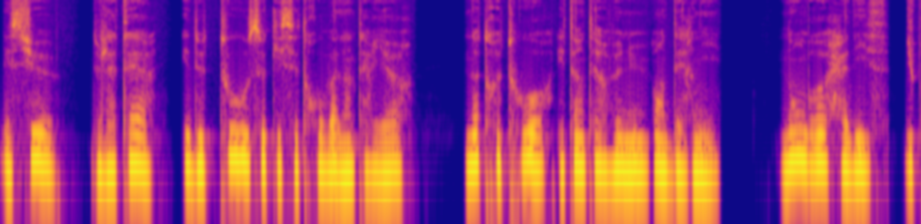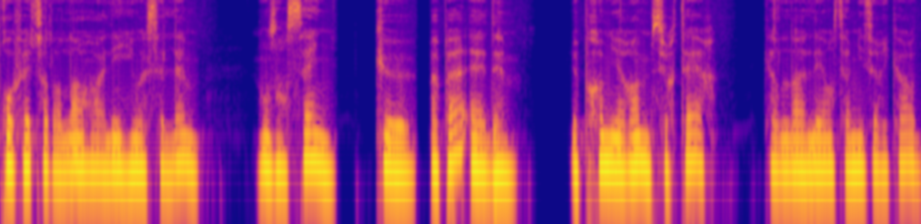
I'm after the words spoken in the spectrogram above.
des cieux, de la terre et de tout ce qui se trouve à l'intérieur, notre tour est intervenu en dernier. Nombreux hadiths du prophète sallallahu alayhi wa sallam nous enseignent que Papa Adam, le premier homme sur terre, qu'Allah l'ait en sa miséricorde,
